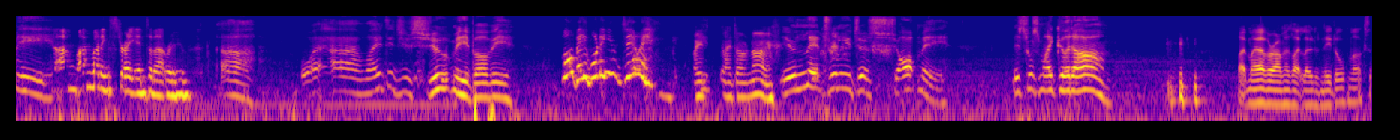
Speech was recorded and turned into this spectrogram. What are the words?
me. I'm, I'm running straight into that room. Ah, why, ah, why did you shoot me, Bobby? Bobby, what are you doing? I, I don't know. You literally just shot me. This was my good arm. like my other arm has like loads of needle marks.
